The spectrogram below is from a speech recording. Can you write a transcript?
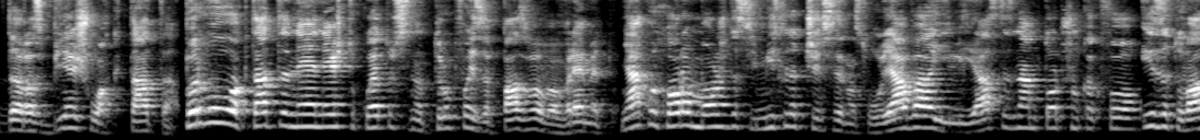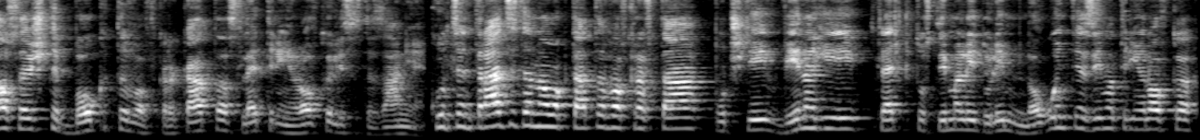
да разбиеш лактата. Първо, лактата не е нещо, което се натрупва и запазва във времето. Някои хора може да си мислят, че се наслоява или аз не знам точно какво и затова усещате болката в краката след тренировка или състезание. Концентрацията на лактата в кръвта почти винаги, след като сте имали дори много интензивна тренировка,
